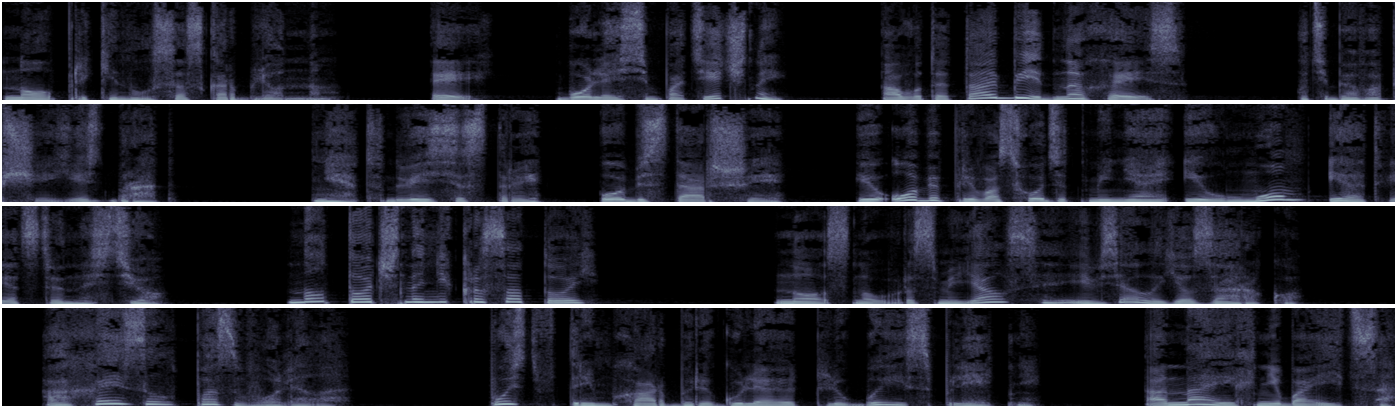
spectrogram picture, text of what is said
Но прикинулся оскорбленным. «Эй, более симпатичный? А вот это обидно, Хейз. У тебя вообще есть брат?» «Нет, две сестры, обе старшие, и обе превосходят меня и умом, и ответственностью. Но точно не красотой». Но снова рассмеялся и взял ее за руку. А Хейзел позволила. Пусть в Дрим-Харборе гуляют любые сплетни. Она их не боится.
